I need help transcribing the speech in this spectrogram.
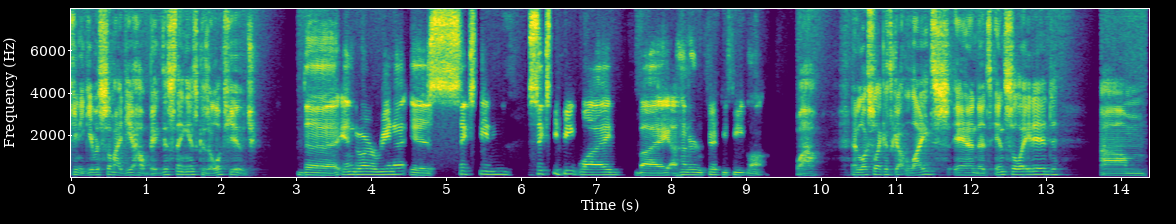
can you give us some idea how big this thing is? Because it looks huge. The indoor arena is 60, 60 feet wide by 150 feet long. Wow. And it looks like it's got lights and it's insulated. Um,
